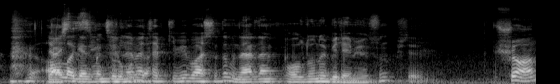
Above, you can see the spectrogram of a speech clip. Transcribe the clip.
ağla işte gezmek durumunda. tepki bir başladı mı nereden olduğunu bilemiyorsun. İşte şu an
